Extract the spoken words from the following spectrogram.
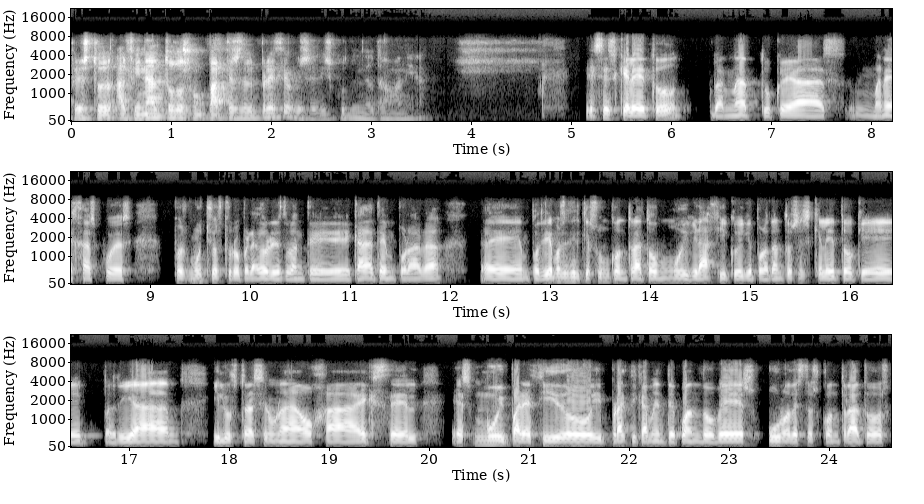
pero esto al final todos son partes del precio que se discuten de otra manera. Ese esqueleto, Bernat, tú que has, manejas pues, pues muchos turoperadores durante cada temporada, eh, podríamos decir que es un contrato muy gráfico y que por lo tanto ese esqueleto que podría ilustrarse en una hoja Excel es muy parecido y prácticamente cuando ves uno de estos contratos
